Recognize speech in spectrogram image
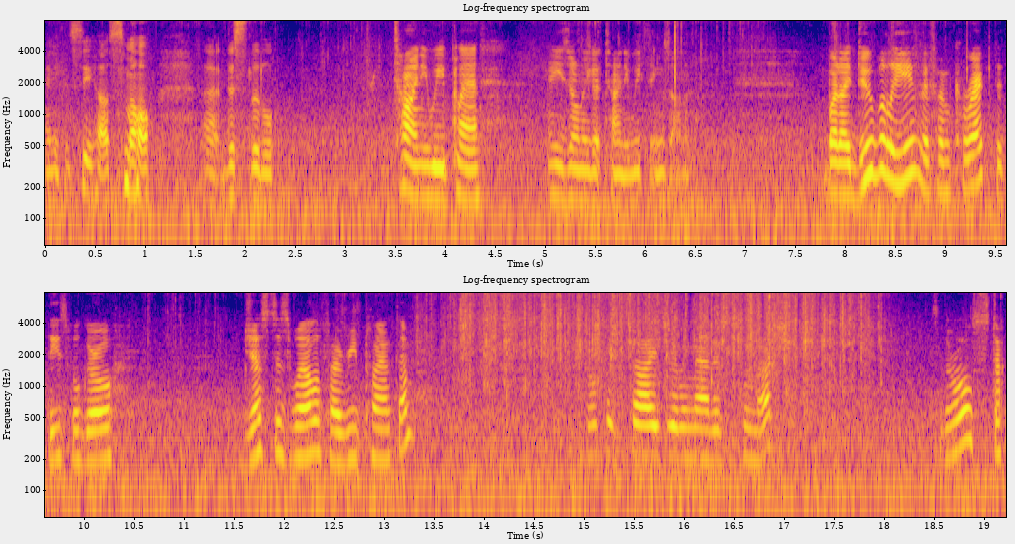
And you can see how small uh, this little tiny wee plant, and he's only got tiny wee things on him. But I do believe, if I'm correct, that these will grow just as well if I replant them. I don't think size really matters too much. So they're all stuck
